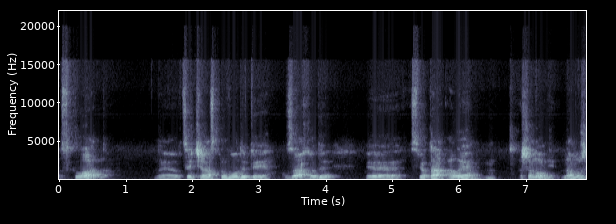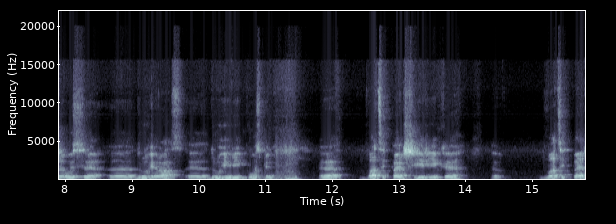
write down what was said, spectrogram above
складно е, в цей час проводити заходи, е, свята, але Шановні, нам уже ось е, другий раз, другий рік поспіль, е, 21 рік, е, 21,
